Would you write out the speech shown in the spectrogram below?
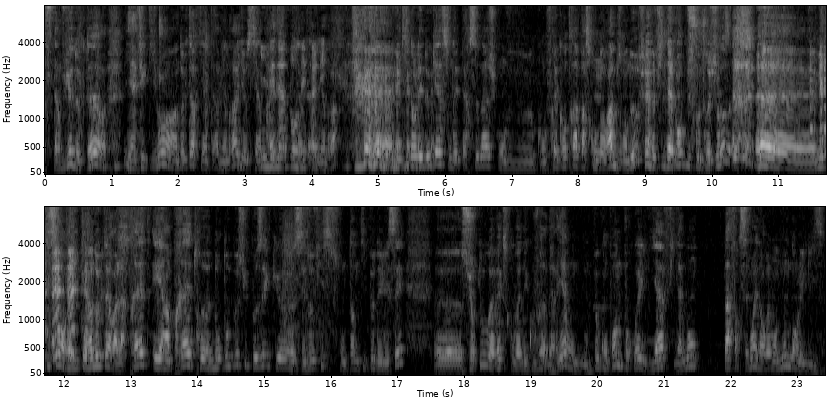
C'est un, vieux docteur. Il y a effectivement un docteur qui interviendra, il y a aussi un Il est prêtre là pour qui interviendra. Euh, mais qui, dans les deux cas, sont des personnages qu'on fréquentera parce qu'on aura besoin d'eux, finalement, plus qu'autre chose. Euh, mais qui sont en réalité un docteur à la retraite et un prêtre dont on peut supposer que ses offices sont un petit peu délaissés. Euh, surtout avec ce qu'on va découvrir derrière, on, on peut comprendre pourquoi il y a finalement pas forcément énormément de monde dans l'église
